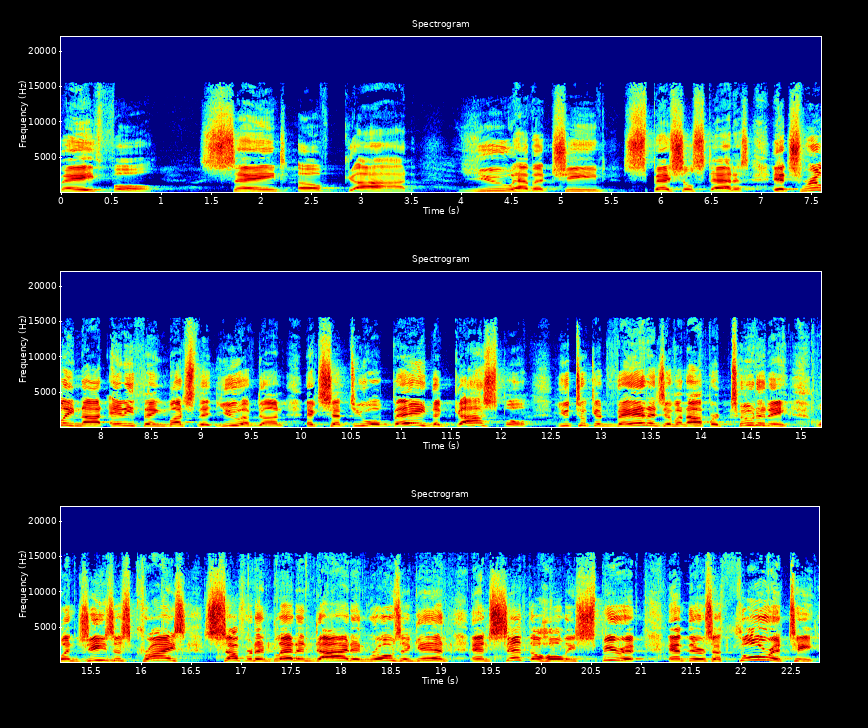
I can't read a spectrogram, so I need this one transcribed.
faithful saint of God, you have achieved special status. It's really not anything much that you have done except you obeyed the gospel. You took advantage of an opportunity when Jesus Christ suffered and bled and died and rose again and sent the Holy Spirit. And there's authority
